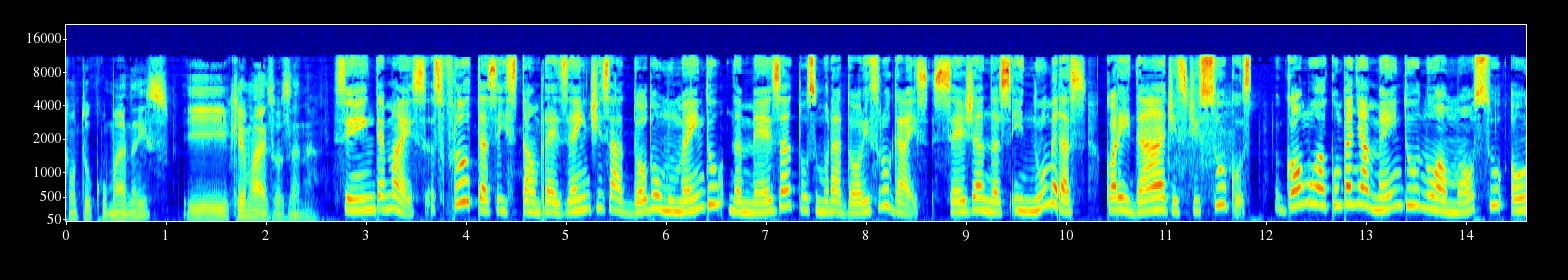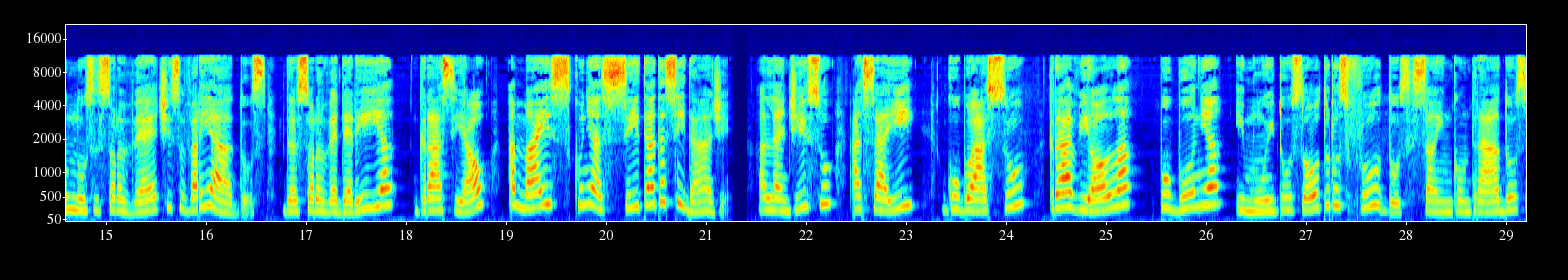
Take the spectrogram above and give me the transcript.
com tucumã, não é isso? E o que mais, Rosana? Sim, tem mais. As frutas estão presentes a todo momento na mesa dos moradores locais, seja nas inúmeras qualidades de sucos, como acompanhamento no almoço ou nos sorvetes variados da sorveteria Gracial, a mais conhecida da cidade. Além disso, açaí, cupuaçu, graviola, Pubúnia e muitos outros frutos são encontrados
